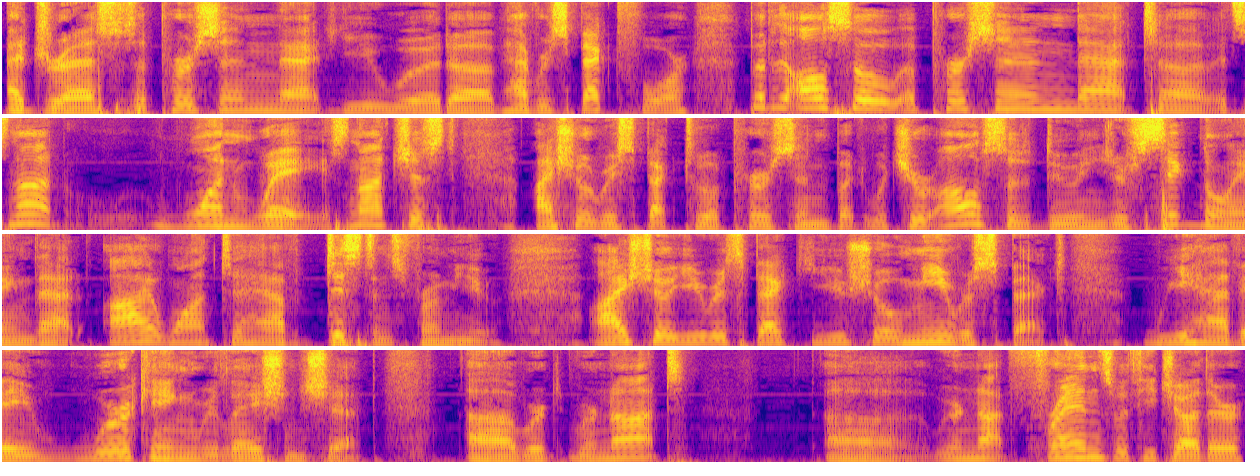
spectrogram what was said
address is a person that you would uh, have respect for, but also a person that uh, it's not one way. It's not just I show respect to a person, but what you're also doing, you're signaling that I want to have distance from you. I show you respect, you show me respect. We have a working relationship. Uh, we're, we're not uh, we're not friends with each other.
